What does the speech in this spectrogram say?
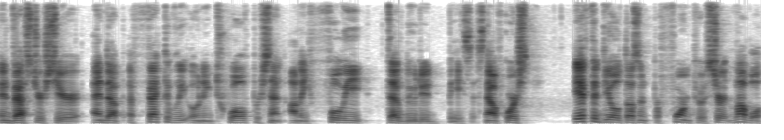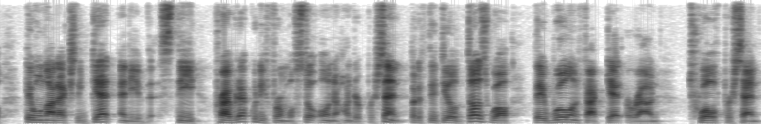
investors here end up effectively owning 12% on a fully diluted basis. Now, of course, if the deal doesn't perform to a certain level, they will not actually get any of this. The private equity firm will still own 100%, but if the deal does well, they will in fact get around 12%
